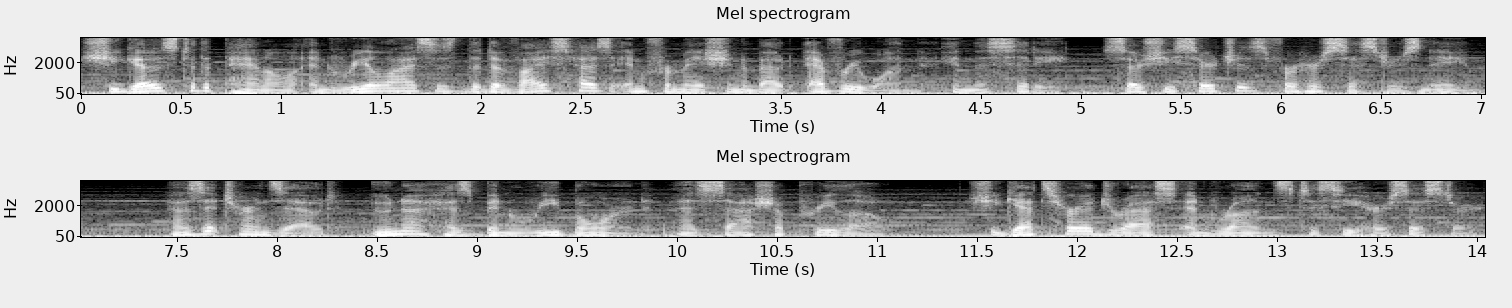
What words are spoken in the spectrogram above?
She goes to the panel and realizes the device has information about everyone in the city, so she searches for her sister's name. As it turns out, Una has been reborn as Sasha Prelo. She gets her address and runs to see her sister.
